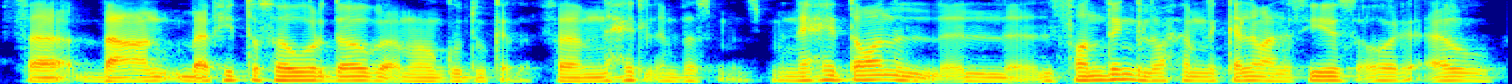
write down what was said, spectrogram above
فبقى بقى في التصور ده وبقى موجود وكده. فمن ناحية ال investment من ناحية طبعا ال funding لو إحنا بنتكلم على CSR أو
